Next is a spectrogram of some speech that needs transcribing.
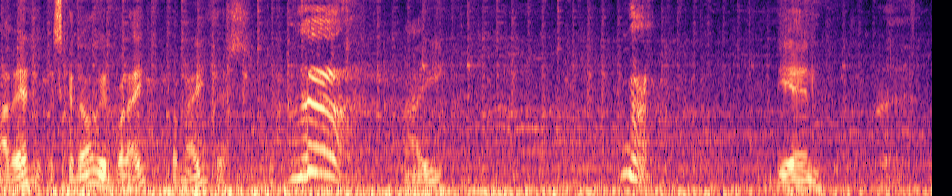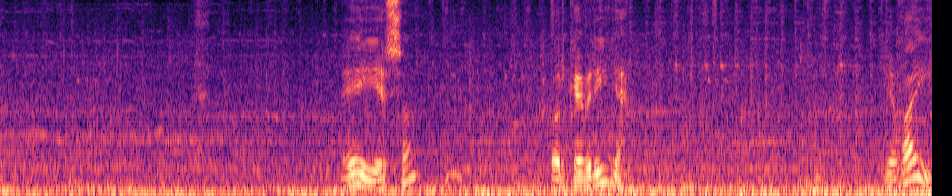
A ver, es que tengo que ir por ahí, por narices. Ahí. Bien. Eh, ¿y eso? ¿Por qué brilla? Llego ahí.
